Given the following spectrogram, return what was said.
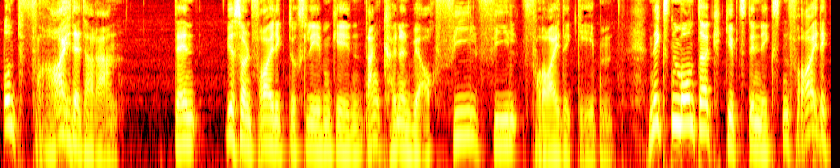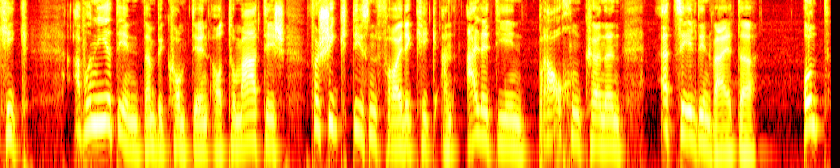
und Freude daran. Denn wir sollen freudig durchs Leben gehen, dann können wir auch viel, viel Freude geben. Nächsten Montag gibt's den nächsten Freudekick. Abonniert ihn, dann bekommt ihr ihn automatisch. Verschickt diesen Freudekick an alle, die ihn brauchen können. Erzählt ihn weiter. Und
